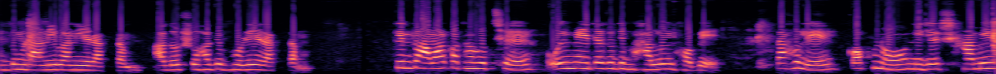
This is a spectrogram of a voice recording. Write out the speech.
একদম রানী বানিয়ে রাখতাম। আদর সোহাগে ভরিয়ে রাখতাম। কিন্তু আমার কথা হচ্ছে, ওই মেয়েটা যদি ভালোই হবে, তাহলে কখনো নিজের স্বামীর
